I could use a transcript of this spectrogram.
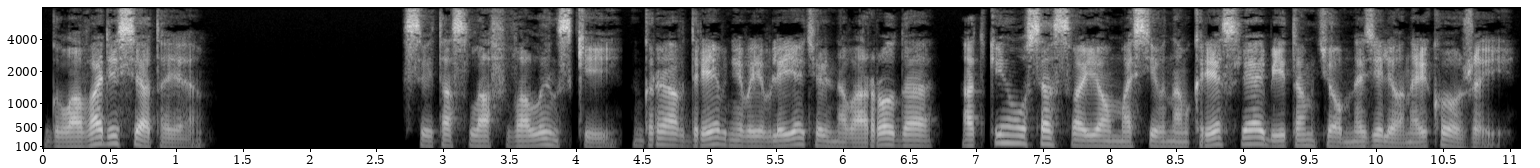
Глава десятая Святослав Волынский, граф древнего и влиятельного рода, откинулся в своем массивном кресле, обитом темно-зеленой кожей.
